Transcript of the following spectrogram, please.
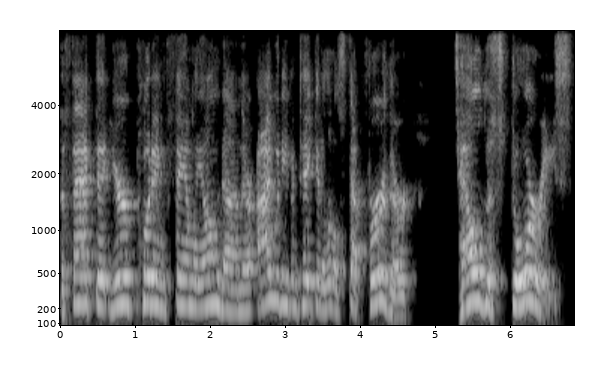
the fact that you're putting family owned on there i would even take it a little step further tell the stories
